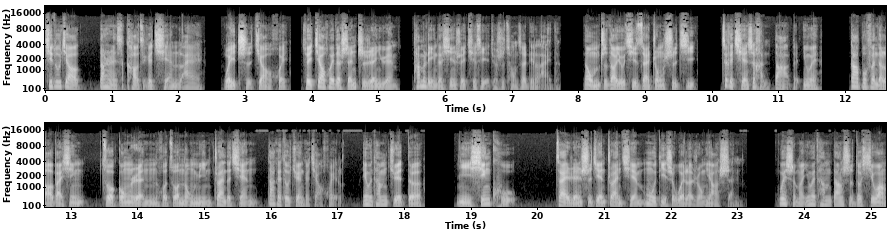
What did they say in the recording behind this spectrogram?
基督教当然是靠这个钱来维持教会，所以教会的神职人员他们领的薪水其实也就是从这里来的。那我们知道，尤其是在中世纪，这个钱是很大的，因为大部分的老百姓做工人或做农民赚的钱，大概都捐给教会了，因为他们觉得你辛苦在人世间赚钱，目的是为了荣耀神。为什么？因为他们当时都希望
